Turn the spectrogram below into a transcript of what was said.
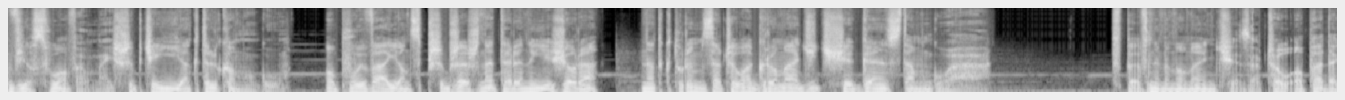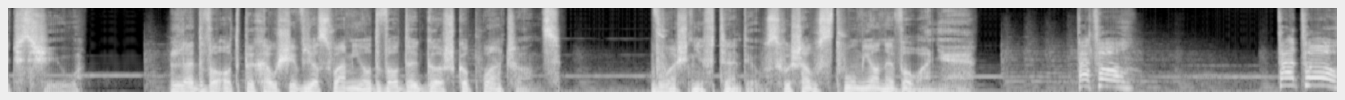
Wiosłował najszybciej jak tylko mógł, opływając przybrzeżne tereny jeziora, nad którym zaczęła gromadzić się gęsta mgła. W pewnym momencie zaczął opadać z sił – Ledwo odpychał się wiosłami od wody, gorzko płacząc. Właśnie wtedy usłyszał stłumione wołanie. Tato! Tato!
